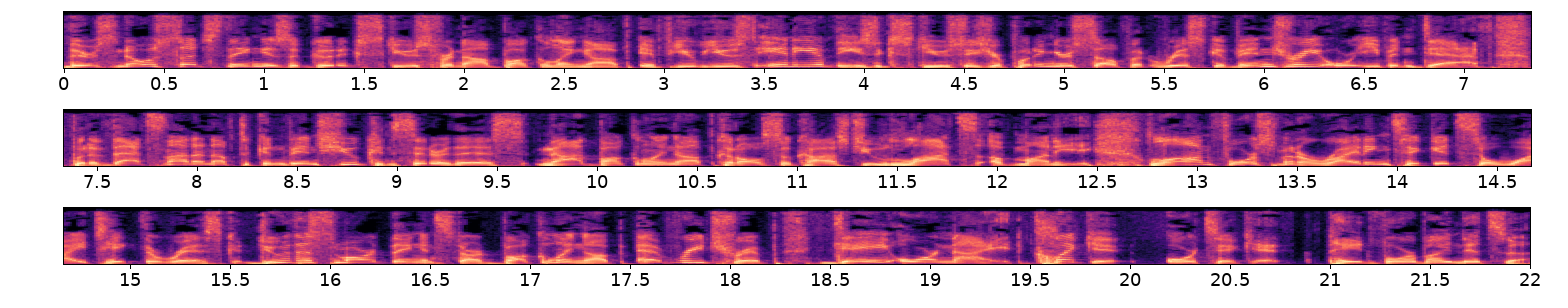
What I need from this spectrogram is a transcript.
There's no such thing as a good excuse for not buckling up. If you've used any of these excuses, you're putting yourself at risk of injury or even death. But if that's not enough to convince you, consider this. Not buckling up could also cost you lots of money. Law enforcement are writing tickets, so why take the risk? Do the smart thing and start buckling up every trip, day or night. Click it or ticket. Paid for by NHTSA.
